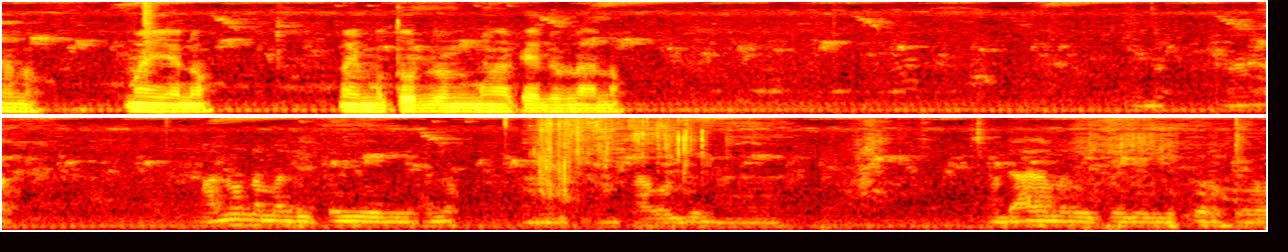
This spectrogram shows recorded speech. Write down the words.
Ano, may ano, may motor doon mga kaidol na ano. Ano naman dito yung ano, ang, ang tawag dun, uh, madaan naman dito yung motor pero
